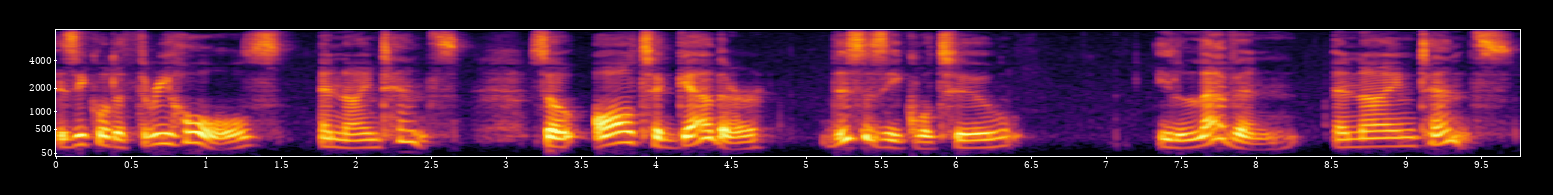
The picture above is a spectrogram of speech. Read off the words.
is equal to 3 wholes and 9 tenths. So altogether, this is equal to 11 and 9 tenths.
